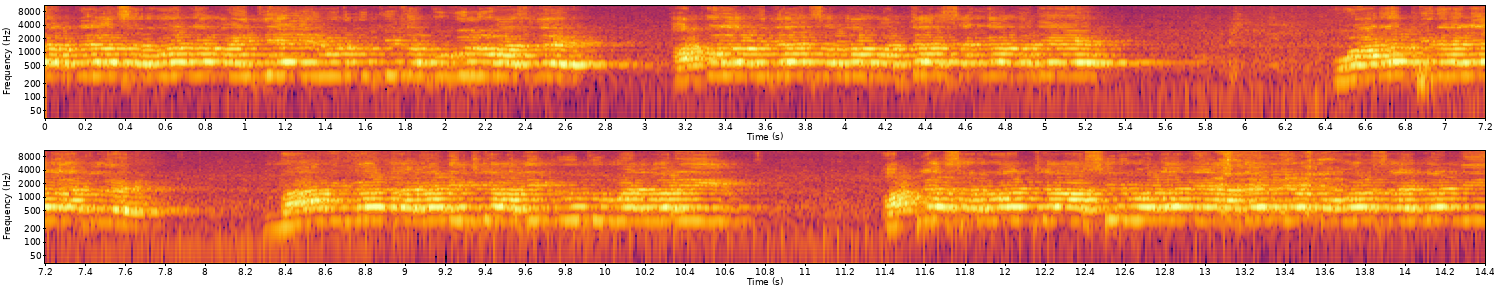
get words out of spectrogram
तर आपल्याला सर्वांना माहिती आहे निवडणुकीचं भूगोल वाजलंय. अकोला विधानसभा मतदारसंघामध्ये वारं फिरायला लागलंय. महाविकास आघाडीची अधिकृत उमेदवारी आपल्या सर्वांच्या आशीर्वादाने आदरणीय पवार साहेबांनी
